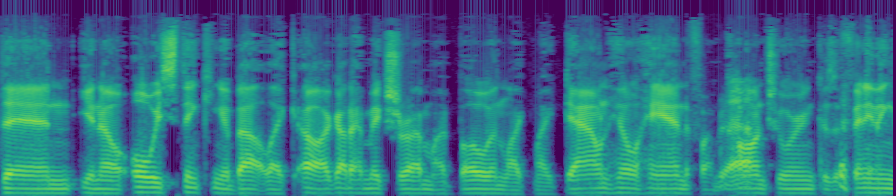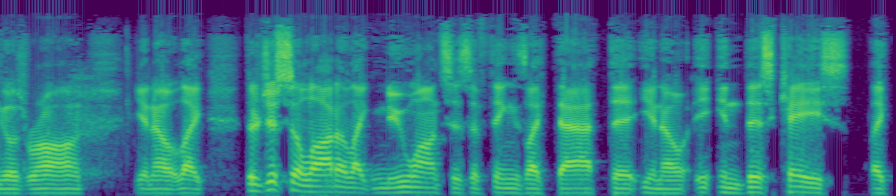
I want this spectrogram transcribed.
than you know always thinking about like oh I got to make sure I have my bow in like my downhill hand if I'm Right. contouring because if anything goes wrong you know like there's just a lot of like nuances of things like that that you know in this case like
